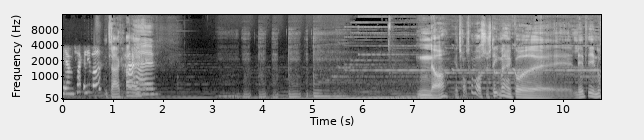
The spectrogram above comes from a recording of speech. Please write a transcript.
Jamen, tak allige måde. Tak. Hej. Hej. Nå, jeg tror sgu, vores system er gået øh, lidt i... Nu,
